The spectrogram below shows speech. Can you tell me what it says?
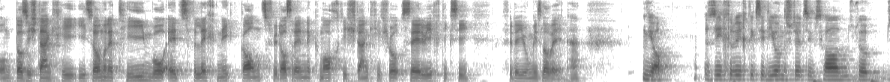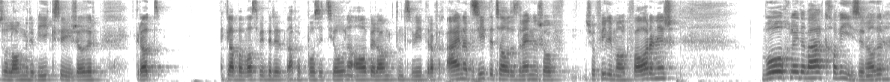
Und das ist, denke ich, in so einem Team, das jetzt vielleicht nicht ganz für das Rennen gemacht ist, denke ich, schon sehr wichtig für den jungen Slowen. Ja, sicher wichtig war die Unterstützung zu haben, so, solange er dabei war, oder? Gerade, ich glaube, was wieder eben Positionen anbelangt und so weiter, einfach einer der Seite zu das Rennen schon, schon viele Mal gefahren ist, wo ein den Weg kann weisen kann, oder?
